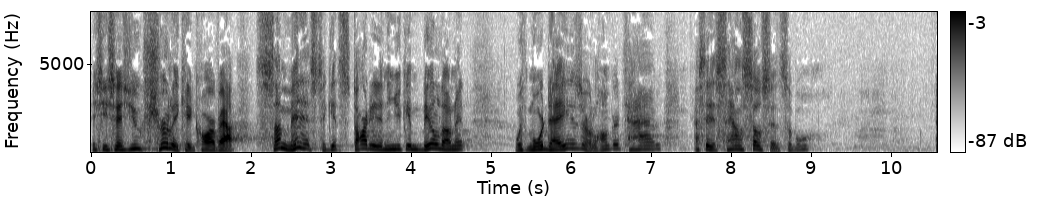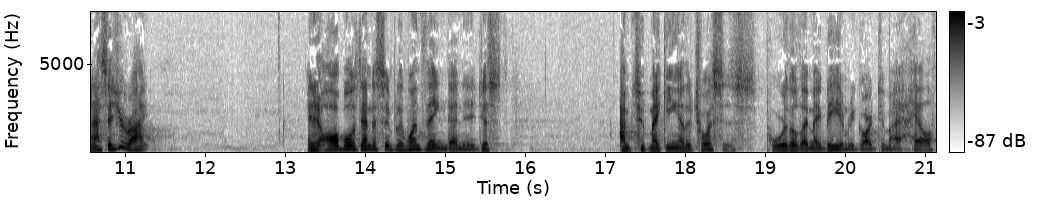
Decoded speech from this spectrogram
And she says, You surely can carve out some minutes to get started, and then you can build on it with more days or longer time. I said, It sounds so sensible. And I said, You're right. And it all boils down to simply one thing, doesn't it? It just, I'm making other choices, poor though they may be in regard to my health.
